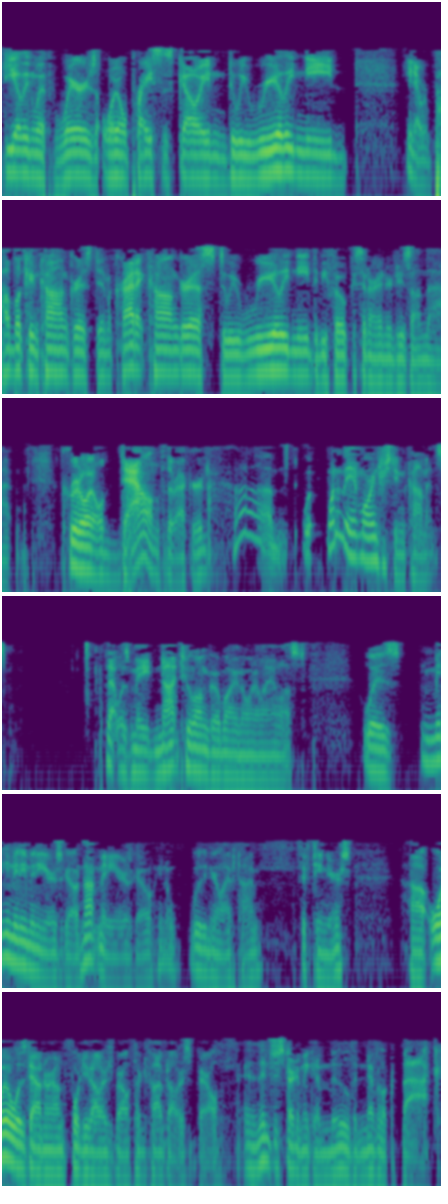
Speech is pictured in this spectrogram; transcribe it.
dealing with where's oil prices going? Do we really need, you know, Republican Congress, Democratic Congress? Do we really need to be focusing our energies on that? Crude oil down, for the record. Um, one of the more interesting comments that was made not too long ago by an oil analyst was many, many, many years ago. Not many years ago, you know, within your lifetime, 15 years. Uh, oil was down around $40 a barrel, $35 a barrel, and then just started making a move and never looked back.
